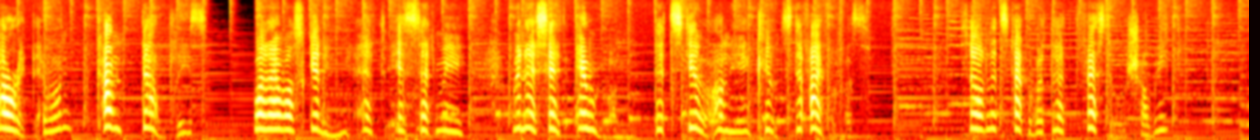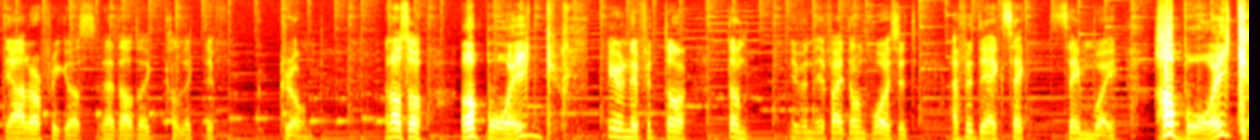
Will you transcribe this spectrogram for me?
Alright, everyone, calm down, please. What I was getting at is that we, when I said everyone, that still only includes the five of us. So let's talk about that festival, shall we? The other figures let out a collective groan. And also, a boing! even if it don't, don't, even if I don't voice it, I feel the exact same way. Ha boink!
